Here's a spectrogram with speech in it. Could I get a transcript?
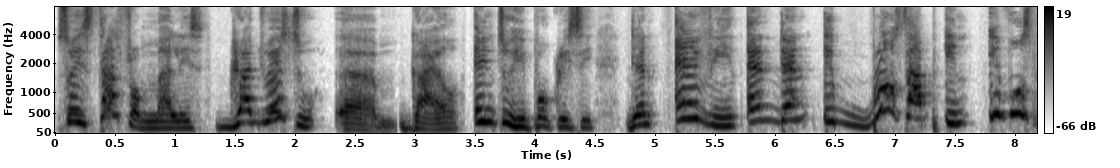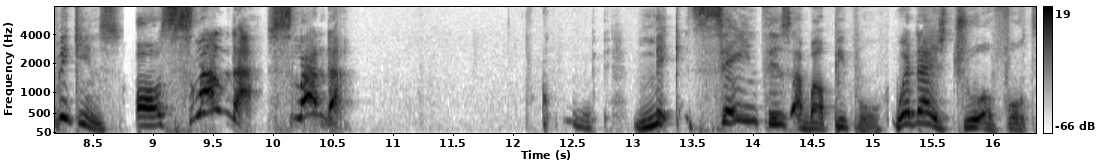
So it starts from malice, graduates to um, guile, into hypocrisy, then envying, and then it blows up in evil speakings or slander. Slander make saying things about people, whether it's true or false,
